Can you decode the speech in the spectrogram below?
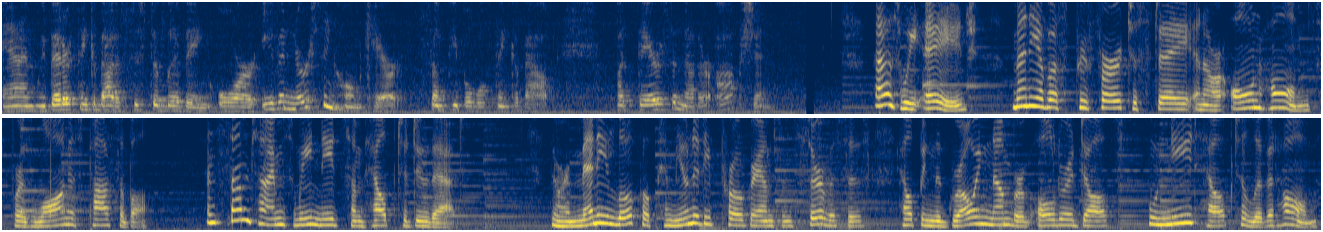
and we better think about assisted living or even nursing home care, some people will think about. But there's another option. As we age, many of us prefer to stay in our own homes for as long as possible and sometimes we need some help to do that. There are many local community programs and services helping the growing number of older adults who need help to live at home.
